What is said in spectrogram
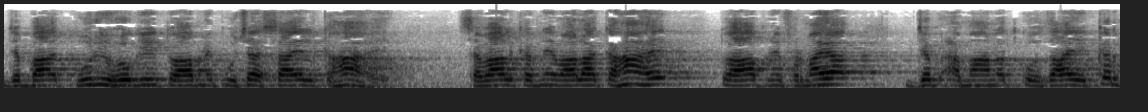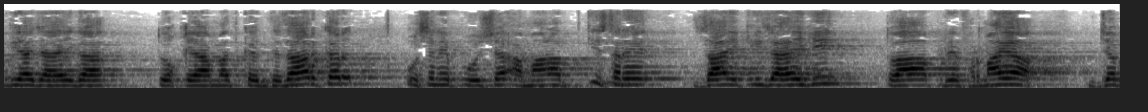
جب بات پوری ہوگی تو آپ نے پوچھا، سائل کہاں ہے؟ سوال کرنے والا کہاں ہے؟ تو آپ نے فرمایا، جب امانت کو ضائع کر دیا جائے گا تو قیامت کا انتظار کر۔ اس نے پوچھا، امانت کس طرح ضائع کی جائے گی؟ تو آپ نے فرمایا، جب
